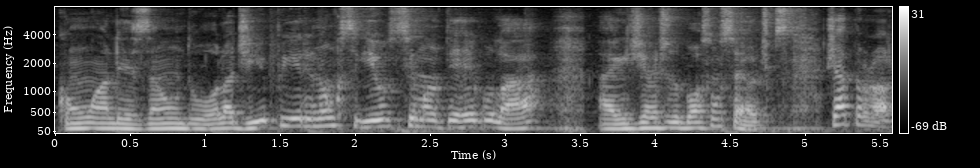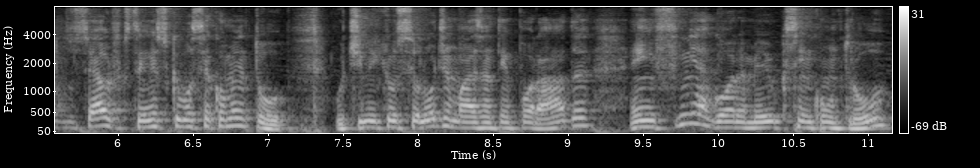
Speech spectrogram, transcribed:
com a lesão do Oladipo e ele não conseguiu se manter regular aí diante do Boston Celtics. Já pelo lado do Celtics tem isso que você comentou, o time que oscilou demais na temporada, enfim agora meio que se encontrou,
